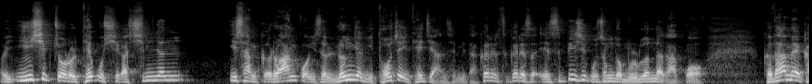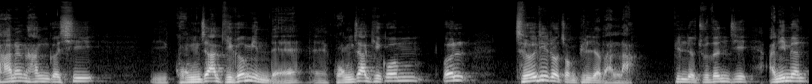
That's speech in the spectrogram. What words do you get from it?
20조를 대구시가 10년 이상 끌어안고 있을 능력이 도저히 되지 않습니다. 그래서 그래서 SPC 구성도 물 건너갔고 그 다음에 가능한 것이 이 공자기금인데 예, 공자기금을 저리로 좀 빌려달라 빌려주든지 아니면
